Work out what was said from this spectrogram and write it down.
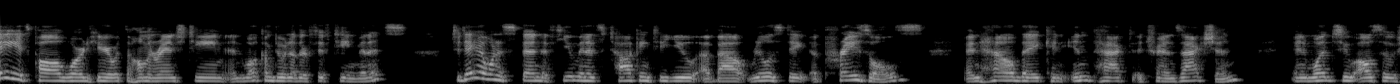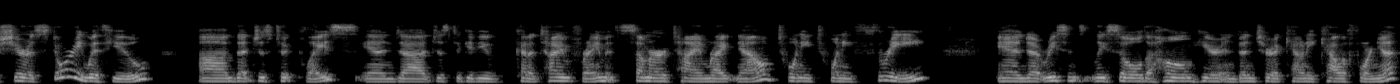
Hey, it's Paul Ward here with the Home and Ranch team, and welcome to another 15 minutes. Today, I want to spend a few minutes talking to you about real estate appraisals and how they can impact a transaction, and want to also share a story with you um, that just took place. And uh, just to give you kind of time frame, it's summertime right now, 2023, and uh, recently sold a home here in Ventura County, California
